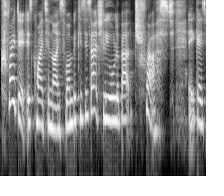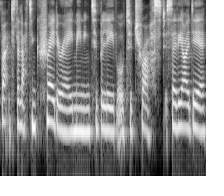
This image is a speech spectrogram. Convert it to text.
credit is quite a nice one because it's actually all about trust. It goes back to the Latin credere, meaning to believe or to trust. So the idea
